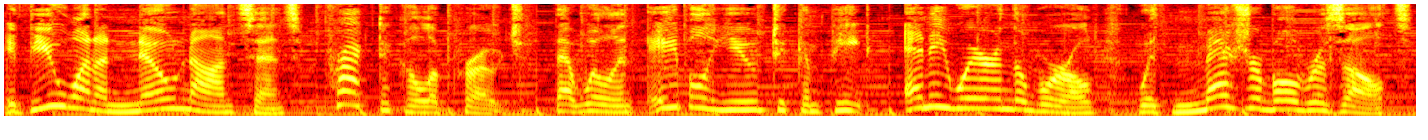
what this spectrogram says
If you want a no nonsense, practical approach that will enable you to compete anywhere in the world with measurable results,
